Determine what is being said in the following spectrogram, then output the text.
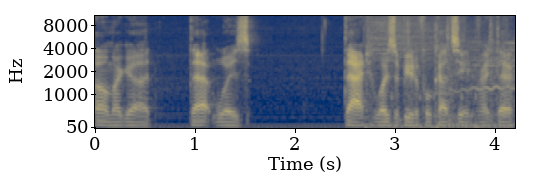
Oh my god. That was... That was a beautiful cutscene right there.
